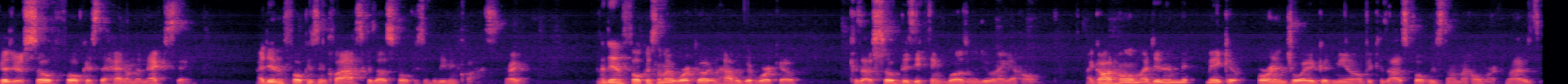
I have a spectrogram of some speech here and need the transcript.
because you're so focused ahead on the next thing. I didn't focus in class because I was focused on leaving class, right? I didn't focus on my workout and have a good workout because I was so busy thinking what I was going to do when I get home. I got home, I didn't make it or enjoy a good meal because I was focused on my homework. When I was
